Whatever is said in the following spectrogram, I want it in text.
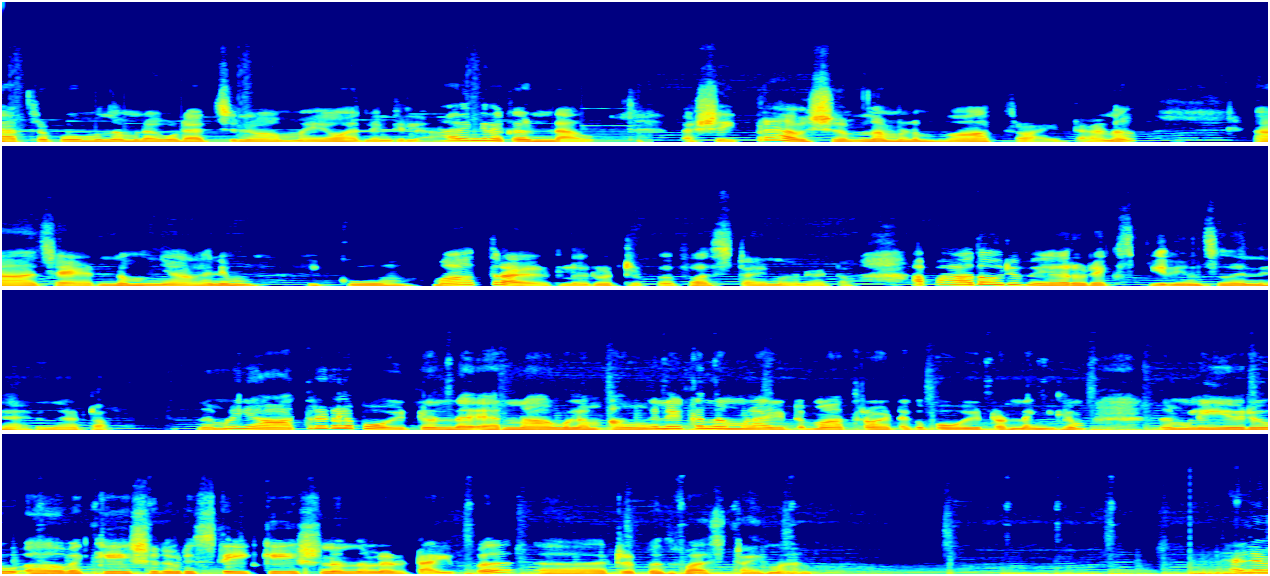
യാത്ര പോകുമ്പോൾ നമ്മുടെ കൂടെ അച്ഛനോ അമ്മയോ അല്ലെങ്കിൽ ആരെങ്കിലുമൊക്കെ ഉണ്ടാവും. പക്ഷെ ഇപ്രാവശ്യം നമ്മൾ മാത്രമായിട്ടാണ് ചേട്ടനും ഞാനും ഇക്കുവും മാത്രമായിട്ടുള്ളൊരു ട്രിപ്പ് ഫസ്റ്റ് ടൈമാണ് കേട്ടോ. അപ്പോൾ അതൊരു വേറൊരു എക്സ്പീരിയൻസ് തന്നെയായിരുന്നു കേട്ടോ. നമ്മൾ യാത്രകൾ പോയിട്ടുണ്ട് എറണാകുളം. അങ്ങനെയൊക്കെ നമ്മളായിട്ട് മാത്രമായിട്ടൊക്കെ പോയിട്ടുണ്ടെങ്കിലും നമ്മൾ ഈ ഒരു വെക്കേഷൻ ഒരു സ്റ്റേക്കേഷൻ എന്നുള്ളൊരു ടൈപ്പ് ട്രിപ്പ് ഇത് ഫസ്റ്റ് ടൈമാണ് ഹലോ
